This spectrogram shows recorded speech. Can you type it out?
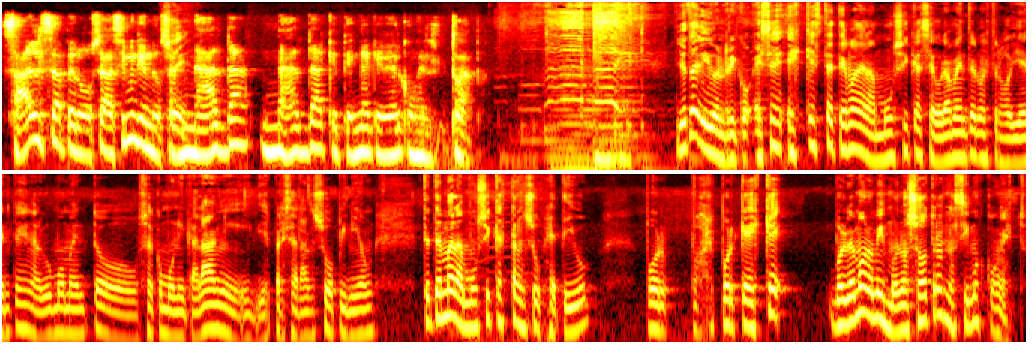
salsa, pero, o sea, ¿sí me entiendes? O sea, Sí. nada, nada que tenga que ver con el trap. Yo te digo, Enrico, ese, es que este tema de la música seguramente nuestros oyentes en algún momento se comunicarán y, y expresarán su opinión. Este tema de la música es tan subjetivo por, por- porque es que, volvemos a lo mismo, nosotros nacimos con esto.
